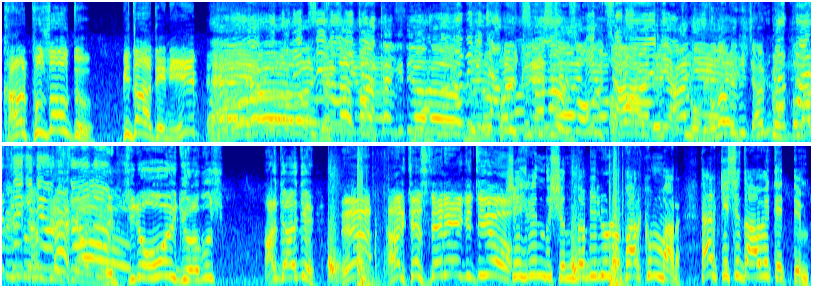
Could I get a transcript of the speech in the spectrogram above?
karpuz oldu. Bir daha deneyeyim. Parka gidiyoruz. Sessiz olacak. Gogola bineceğim, gogola bineceğim. Hepsini o ödüyormuş. Hadi hadi. Ya, herkes nereye gidiyor? Şehrin dışında bir Luna Parkım var. Herkesi davet ettim.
